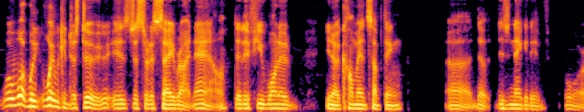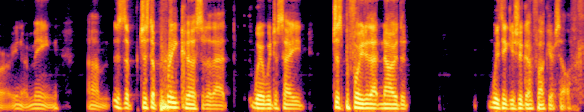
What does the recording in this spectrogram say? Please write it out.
Well, what we what we could just do is just sort of say right now that if you want to, you know, comment something uh, that is negative or you know mean, um, this is a, just a precursor to that, where we just say just before you do that, know that we think you should go fuck yourself.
